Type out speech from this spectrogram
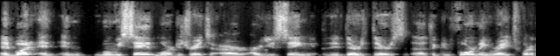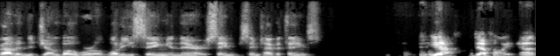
And what and, and when we say mortgage rates are are you seeing there's there's uh, the conforming rates? What about in the jumbo world? What are you seeing in there? Same same type of things. Yeah, definitely. Uh,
